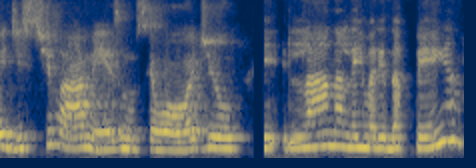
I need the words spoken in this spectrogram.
e destilar mesmo o seu ódio lá na Lei Maria da Penha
